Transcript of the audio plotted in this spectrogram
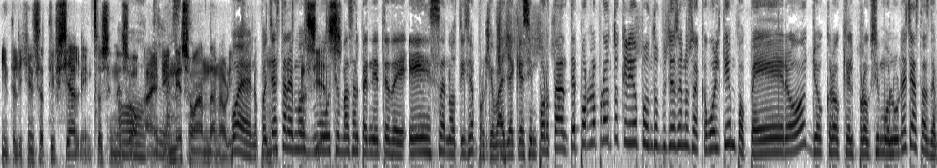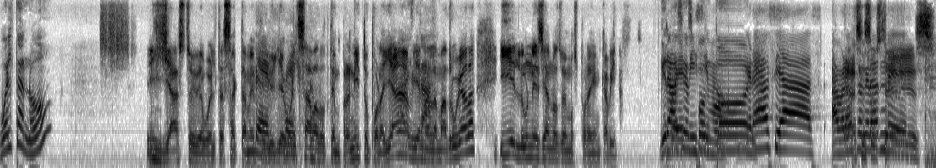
inteligencia artificial, entonces en eso, oh, en eso andan ahorita. Bueno, pues ya estaremos mucho más al pendiente de esa noticia porque vaya que es importante. Por lo pronto, querido Ponto, pues ya se nos acabó el tiempo, pero yo creo que el próximo lunes ya estás de vuelta, ¿no? Y ya estoy de vuelta, exactamente. Yo llego el sábado tempranito por allá, viene a la madrugada, y el lunes ya nos vemos por ahí en cabina. Gracias, Pontón. Gracias. Abrazo Gracias a grande. ustedes.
